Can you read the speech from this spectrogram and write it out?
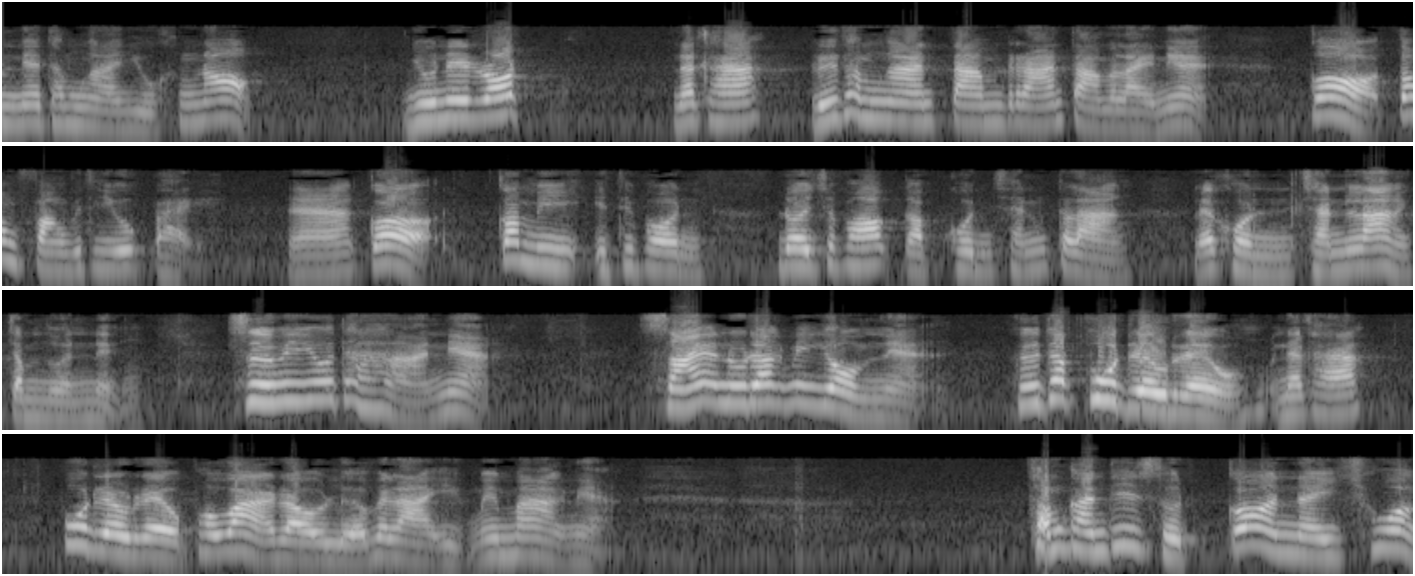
นเนี่ยทำงานอยู่ข้างนอก อยู่ในรถนะคะ หรือทำงานตามร้านตามอะไรเนี่ยก็ต้องฟังวิทยุไปนะก็ก็มีอิทธิพลโดยเฉพาะกับคนชั้นกลาง และคนชั้นล่างจำนวนหนึ่ง สื่อวิทยุทหารเนี่ยสายอนุรักษ์นิยมเนี่ยคือถ้าพูดเร็วๆนะคะ พูดเร็วๆ เพราะว่าเราเหลือเวลาอีกไม่มากเนี่ยสำคัญที่สุดก็ในช่วง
